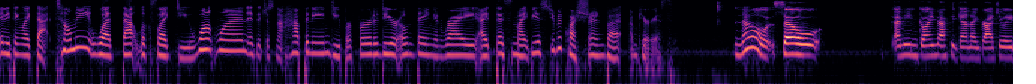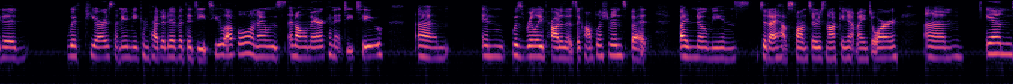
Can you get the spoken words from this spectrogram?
anything like that. Tell me what that looks like. Do you want one? Is it just not happening? Do you prefer to do your own thing and write? I, this might be a stupid question, but I'm curious. No. So, I mean, going back again, I graduated with PRs that made me competitive at the D2 level, and I was an All American at D2. Um, and was really proud of those accomplishments, but by no means did I have sponsors knocking at my door. Um, and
